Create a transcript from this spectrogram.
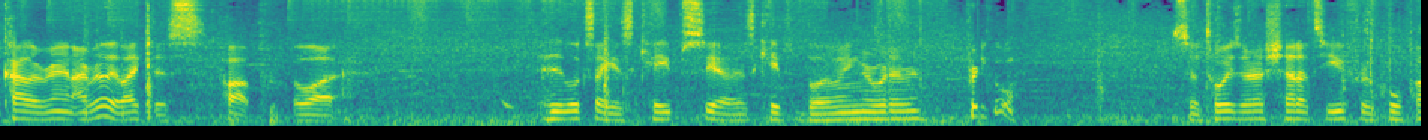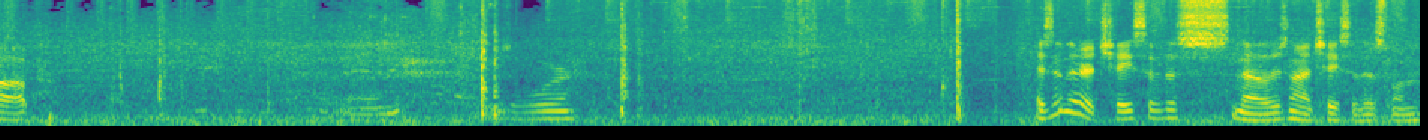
Kylo Ren. I really like this pop a lot. It looks like his cape's, yeah, his cape's blowing or whatever. Pretty cool. So Toys R Us, shout out to you for a cool pop. Isn't there a chase of this? No, there's not a chase of this one.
